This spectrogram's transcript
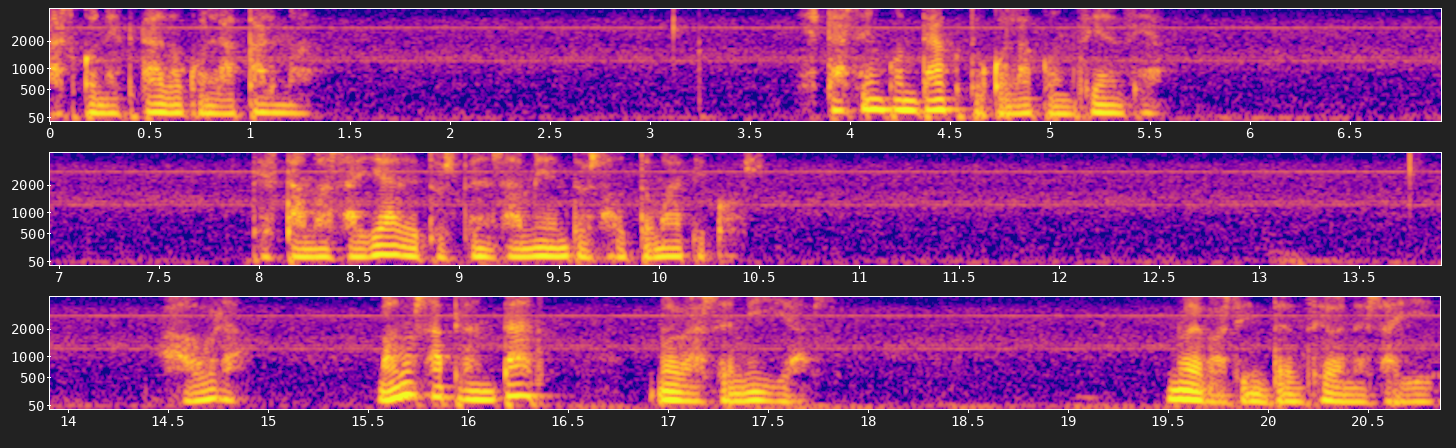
Has conectado con la calma. Estás en contacto con la conciencia, que está más allá de tus pensamientos automáticos. Ahora vamos a plantar nuevas semillas, nuevas intenciones allí.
